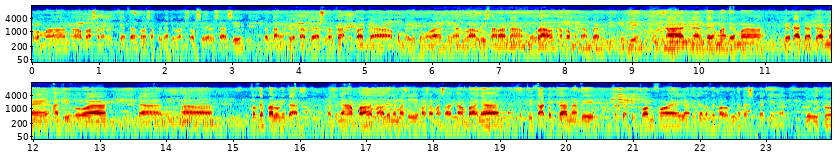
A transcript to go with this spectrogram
pelemahan uh, melaksanakan kegiatan salah satunya adalah sosialisasi tentang pilkada serentak kepada pemilih pemula dengan melalui sarana mural atau menggambar di dinding uh, dengan tema-tema pilkada damai anti hoak dan uh, tertib lalu lintas Maksudnya apa? Saat ini masih masa-masa kampanye, ditakutkan nanti terjadi konvoy yang tidak tertib lalu lintas dan sebagainya. Untuk itu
